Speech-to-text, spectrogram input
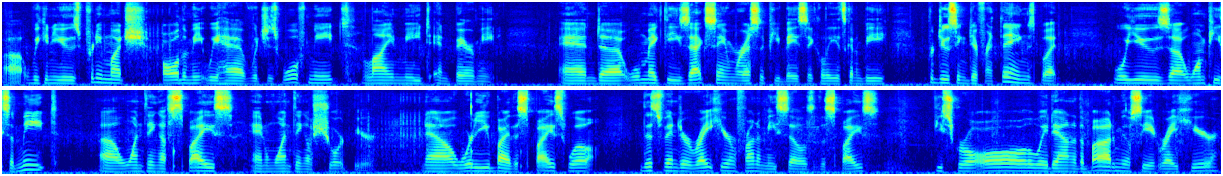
uh, we can use pretty much all the meat we have, which is wolf meat, lion meat, and bear meat. And uh, we'll make the exact same recipe, basically. It's going to be producing different things, but we'll use uh, one piece of meat, uh, one thing of spice, and one thing of short beer. Now, where do you buy the spice? Well, this vendor right here in front of me sells the spice. If you scroll all the way down to the bottom, you'll see it right here.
